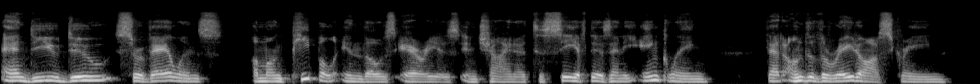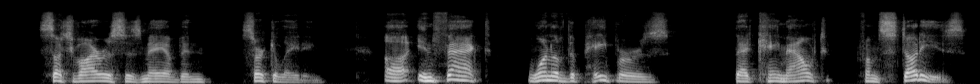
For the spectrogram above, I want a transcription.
And do you do surveillance among people in those areas in China to see if there's any inkling that under the radar screen, such viruses may have been circulating? Uh, in fact, one of the papers that came out from studies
